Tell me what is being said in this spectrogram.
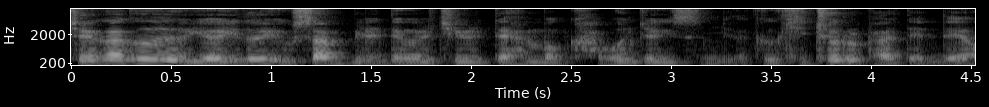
제가 그 여의도 63 빌딩을 지을 때 한번 가본 적이 있습니다. 그 기초를 팔 때인데요.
